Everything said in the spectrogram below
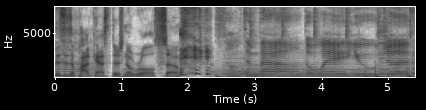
this is a ah. podcast. There's no rules. So Something about the way you just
